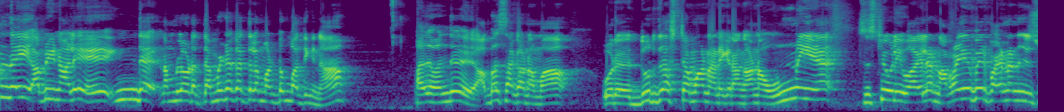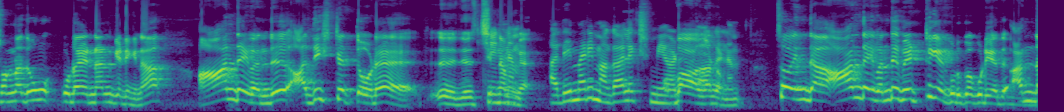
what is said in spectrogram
ஆந்தை அப்படின்னாலே இந்த நம்மளோட தமிழகத்துல மட்டும் பாத்தீங்கன்னா அது வந்து அபசகனமா ஒரு துர்தஷ்டமா நினைக்கிறாங்க. ஆனா உண்மைய சிஸ்டி வாயில நிறைய பேர் பயனடைஞ்சு சொன்னதும் கூட என்னன்னு கேட்டீங்கன்னா ஆந்தை வந்து அதிர்ஷ்டத்தோட சின்னம்ங்க. அதே மாதிரி மகாலட்சுமியோட சோ இந்த ஆந்தை வந்து வெற்றியை கொடுக்கக்கூடியது. அந்த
